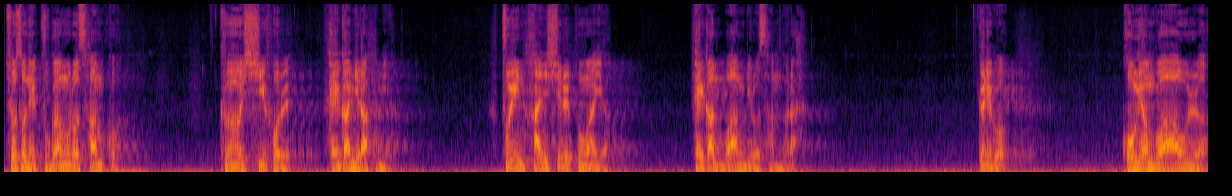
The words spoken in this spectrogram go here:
조선의 국왕으로 삼고 그 시호를 회관이라 하며 부인 한씨를 봉하여 회관 왕비로 삼노라. 그리고 고명과 아울러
